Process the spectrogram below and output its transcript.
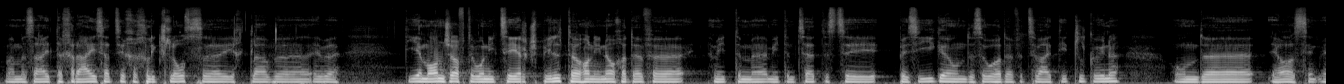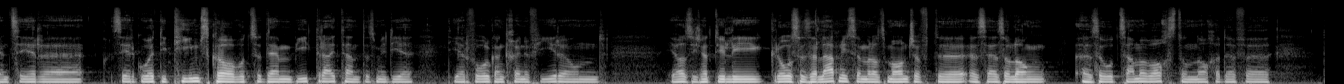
wenn man sagt, der Kreis hat sich ein bisschen geschlossen, ich glaube, eben die Mannschaften, die ich zuerst gespielt habe, habe ich nachher mit dem, mit dem ZSC besiegen und so zwei Titel gewinnen. Und äh, ja, es sind, wir haben sehr, äh, sehr gute Teams gehabt, die zu dem beigetragen haben, dass wir die, die Erfolge können feiern und ja, es ist natürlich ein grosses Erlebnis, wenn man als Mannschaft äh, eine Saison lang äh, so zusammenwächst und nachher dürfen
